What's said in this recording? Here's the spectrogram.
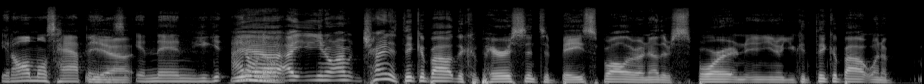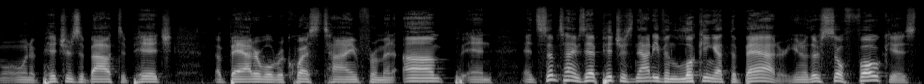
it almost happens Yeah. and then you get I don't know. I you know I'm trying to think about the comparison to baseball or another sport, and, and, you know you can think about when a when a pitcher's about to pitch, a batter will request time from an ump, and and sometimes that pitcher's not even looking at the batter. You know they're so focused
